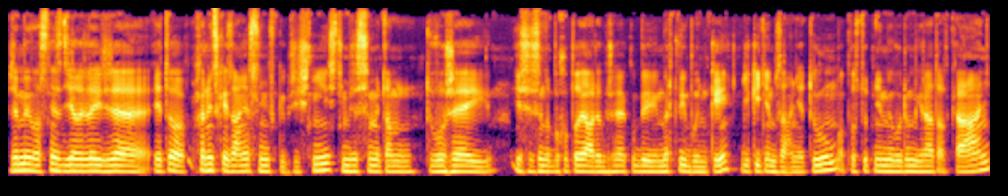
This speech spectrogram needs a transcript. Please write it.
že mi vlastně sdělili, že je to chronický zánět slinivky břišní, s tím, že se mi tam tvoří, jestli jsem to pochopil já dobře, jakoby mrtvý buňky díky těm zánětům a postupně mi odumírá ta tkáň,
